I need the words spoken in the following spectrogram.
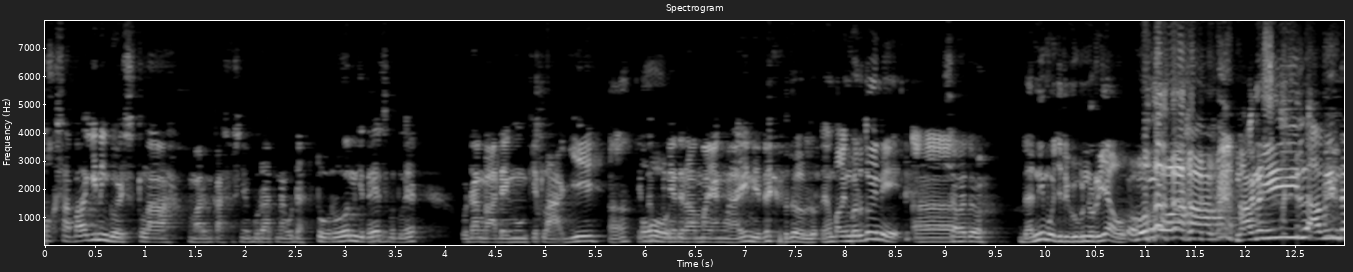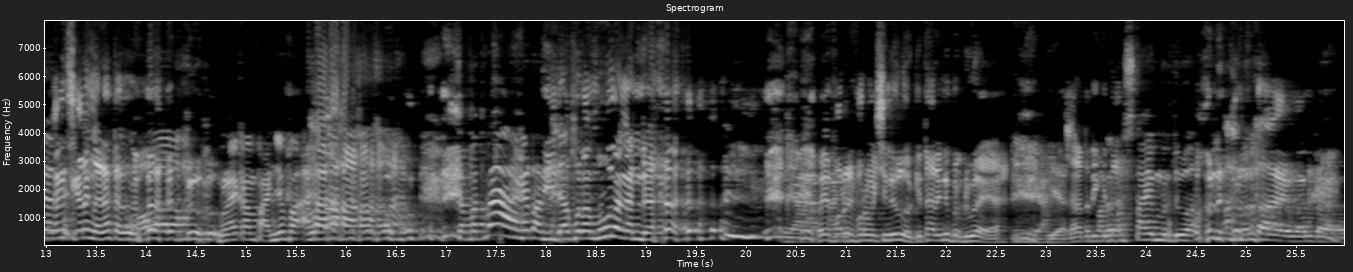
hoax apa lagi nih guys setelah kemarin kasusnya Bu Ratna udah turun gitu ya sebetulnya udah nggak ada yang ngungkit lagi. Hah? Kita Oh. punya drama yang lain gitu. Betul betul. Yang paling baru tuh ini. eh, Siapa tuh? Dani mau jadi gubernur Riau. Oh, amin, amin dan Makanya sekarang nggak datang. Oh, Aduh. mulai kampanye pak Cepet banget anda Tidak pulang-pulang Anda. Ya, oh ya, for information dulu. Kita hari ini berdua ya. Iya. Iya, karena tadi Pada kita first time berdua Udah first time, mantap.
